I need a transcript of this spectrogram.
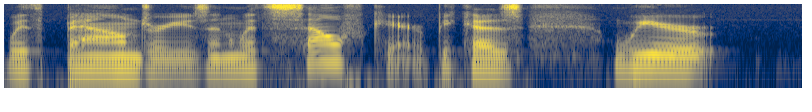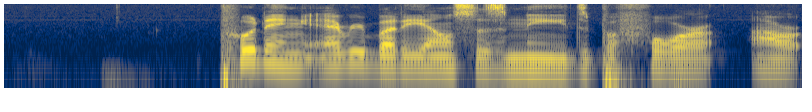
with boundaries and with self care because we're putting everybody else's needs before our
